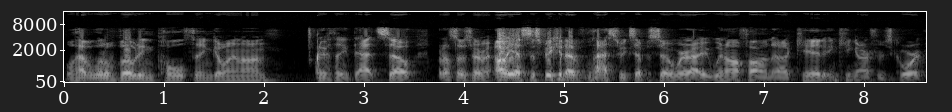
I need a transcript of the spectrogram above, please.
we'll have a little voting poll thing going on. Everything like that. So, what else was I remember? Oh yeah. So speaking of last week's episode where I went off on uh, Kid in King Arthur's Court,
